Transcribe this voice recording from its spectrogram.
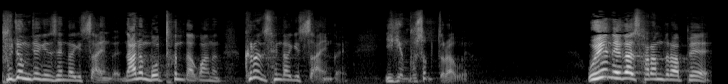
부정적인 생각이 쌓인 거예요. 나는 못한다고 하는 그런 생각이 쌓인 거예요. 이게 무섭더라고요. 왜 내가 사람들 앞에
